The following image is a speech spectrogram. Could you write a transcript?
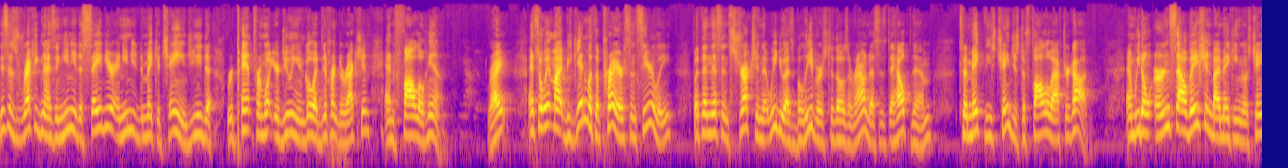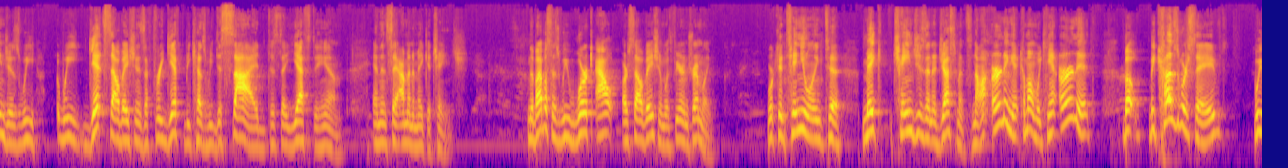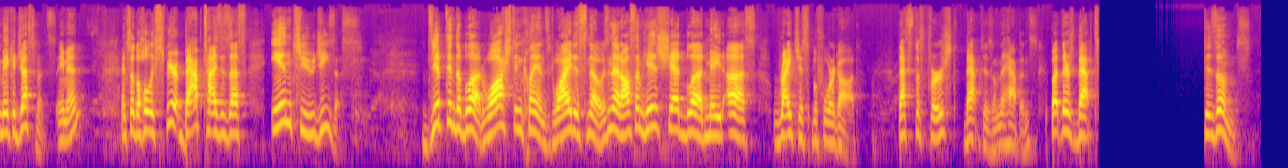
This is recognizing you need a Savior and you need to make a change. You need to repent from what you're doing and go a different direction and follow Him, right? And so it might begin with a prayer sincerely, but then this instruction that we do as believers to those around us is to help them to make these changes, to follow after God. And we don't earn salvation by making those changes. We we get salvation as a free gift because we decide to say yes to Him and then say, I'm going to make a change. And the Bible says we work out our salvation with fear and trembling. We're continuing to make changes and adjustments, not earning it. Come on, we can't earn it. But because we're saved, we make adjustments. Amen? And so the Holy Spirit baptizes us into Jesus. Dipped in the blood, washed and cleansed, white as snow. Isn't that awesome? His shed blood made us righteous before God. That's the first baptism that happens. But there's baptisms,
